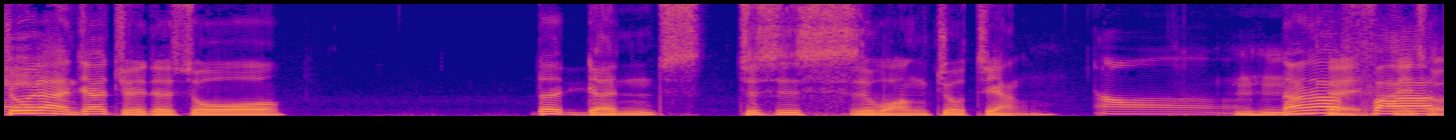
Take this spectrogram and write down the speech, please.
就会让人家觉得说的人。就是死亡就这样。哦，然后他发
